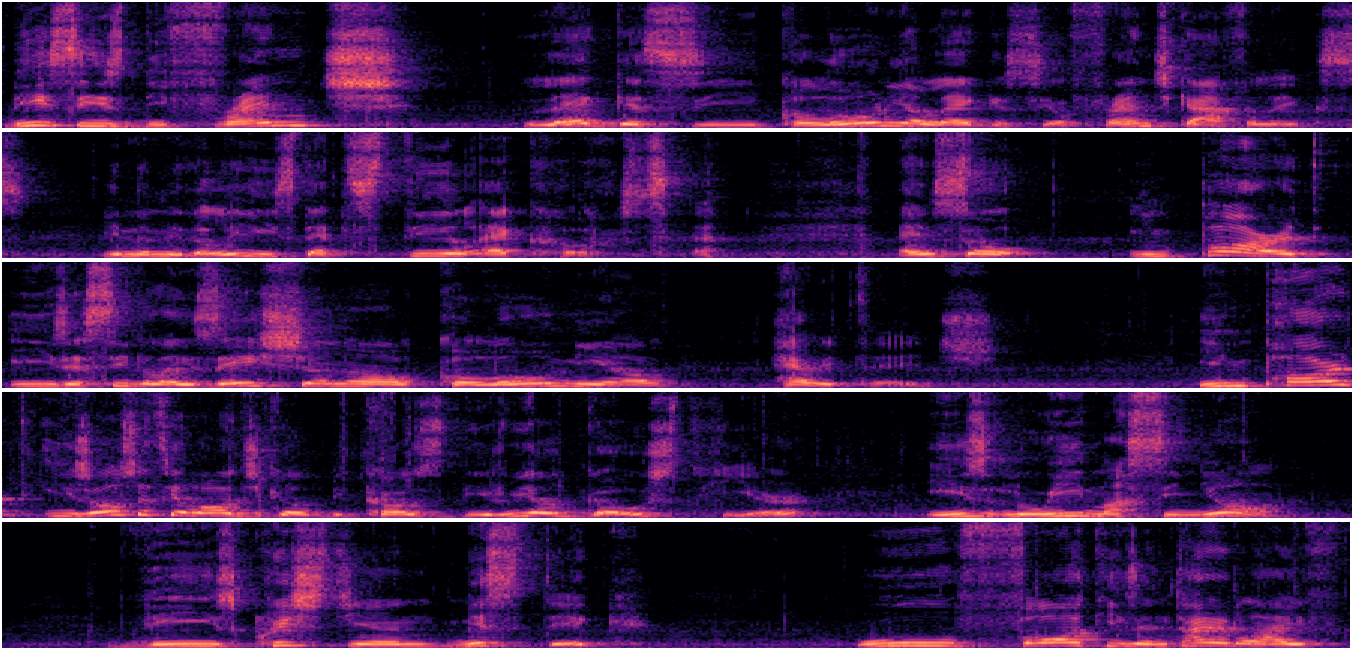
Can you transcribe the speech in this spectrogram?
This is the French legacy, colonial legacy of French Catholics in the Middle East that still echoes. and so, in part, is a civilizational colonial heritage. In part, is also theological because the real ghost here is Louis Massignon, this Christian mystic who fought his entire life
